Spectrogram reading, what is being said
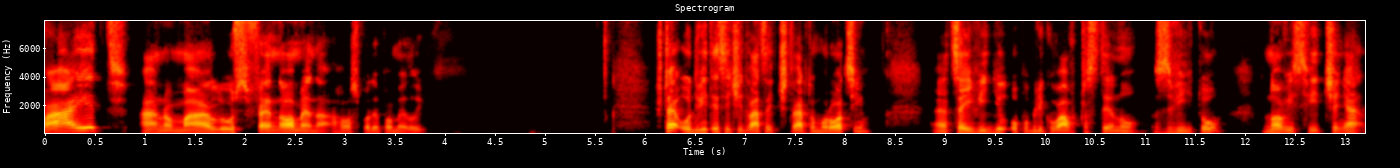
Unidentified anomalous phenomena. Господи, помилуй. Ще у 2024 році е, цей відділ опублікував частину звіту, нові свідчення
